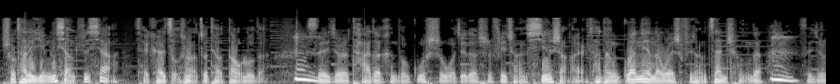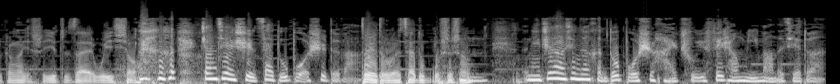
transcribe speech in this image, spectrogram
受他的影响之下，才开始走上了这条道路的。嗯，所以就是他的很多故事，我觉得是非常欣赏，而他的观念呢，我也是非常赞成的。嗯，所以就是刚刚也是一直在微笑。张健是在读博士对吧？对对，我是在读博士生。嗯，你知道现在很多博士还处于非常迷茫的阶段，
